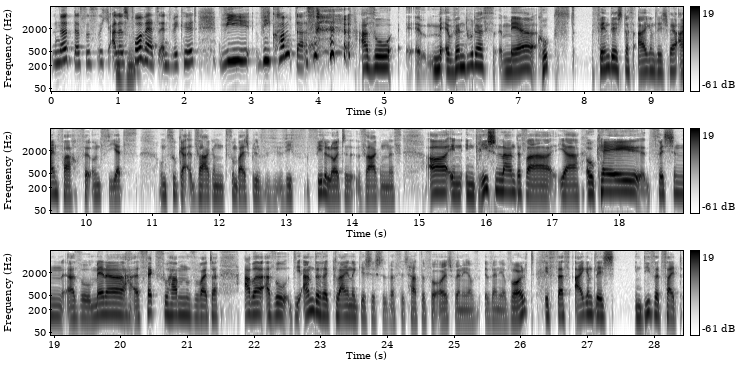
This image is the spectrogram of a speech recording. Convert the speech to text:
ne, dass es sich alles mhm. vorwärts entwickelt. Wie wie kommt das? also äh, wenn du das mehr guckst finde ich das eigentlich sehr einfach für uns jetzt, um zu sagen, zum Beispiel, wie viele Leute sagen es, ah, in, in Griechenland, das war ja okay, zwischen, also Männer Sex zu haben und so weiter. Aber also die andere kleine Geschichte, das ich hatte für euch, wenn ihr, wenn ihr wollt, ist, dass eigentlich in dieser Zeit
